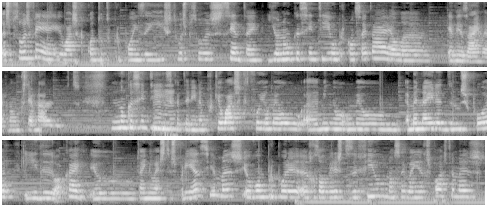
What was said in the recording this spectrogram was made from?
as pessoas veem. Eu acho que quando tu te propões a isto, as pessoas sentem. E eu nunca senti um preconceito, ah, ela é designer, não percebe nada disto. Nunca senti uhum. isso, Catarina, porque eu acho que foi o meu, a minha, o meu, a maneira de me expor e de, ok, eu tenho esta experiência, mas eu vou-me propor a resolver este desafio, não sei bem a resposta, mas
